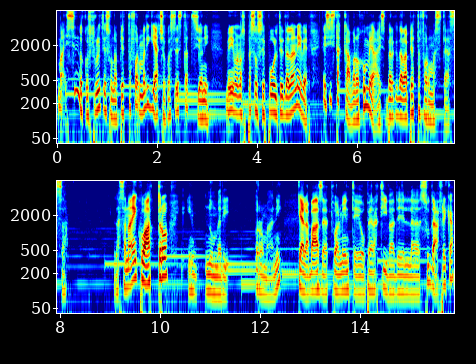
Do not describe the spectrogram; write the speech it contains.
ma essendo costruite su una piattaforma di ghiaccio queste stazioni venivano spesso sepolte dalla neve e si staccavano come iceberg dalla piattaforma stessa. La Sanai 4, in numeri romani, che è la base attualmente operativa del Sudafrica,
